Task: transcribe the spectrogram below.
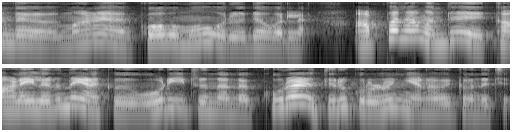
அந்த மான கோபமோ ஒரு இதோ வரல. அப்போ தான் வந்து காலையிலேருந்து எனக்கு ஓடிட்டு இருந்த அந்த குரல் திருக்குறளும் எனக்கு வந்துச்சு.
